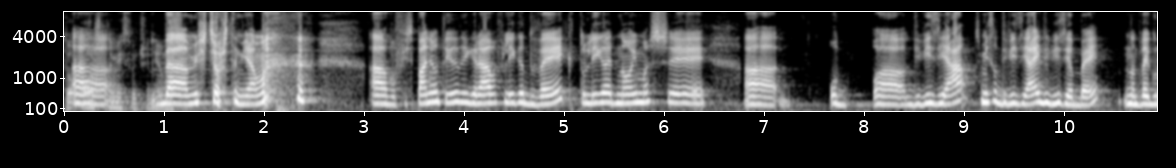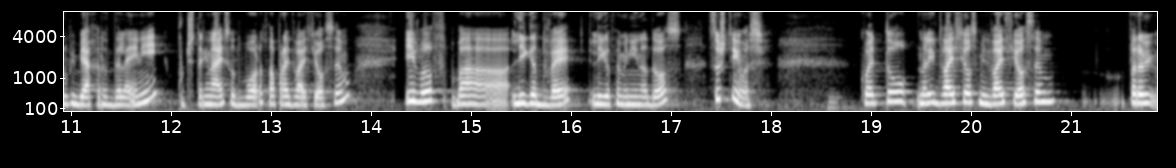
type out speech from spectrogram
То а, още мисля, че няма. Да, мисля, че още няма. а, в Испания отида да играя в Лига 2, като Лига 1 имаше а, от, а, дивизия А, в смисъл дивизия А и дивизия Б. На две групи бяха разделени по 14 отбора, това прави 28. И в а, Лига 2, Лига Феминина ДОС, също имаше. Което, нали, 28 и 28 прави,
